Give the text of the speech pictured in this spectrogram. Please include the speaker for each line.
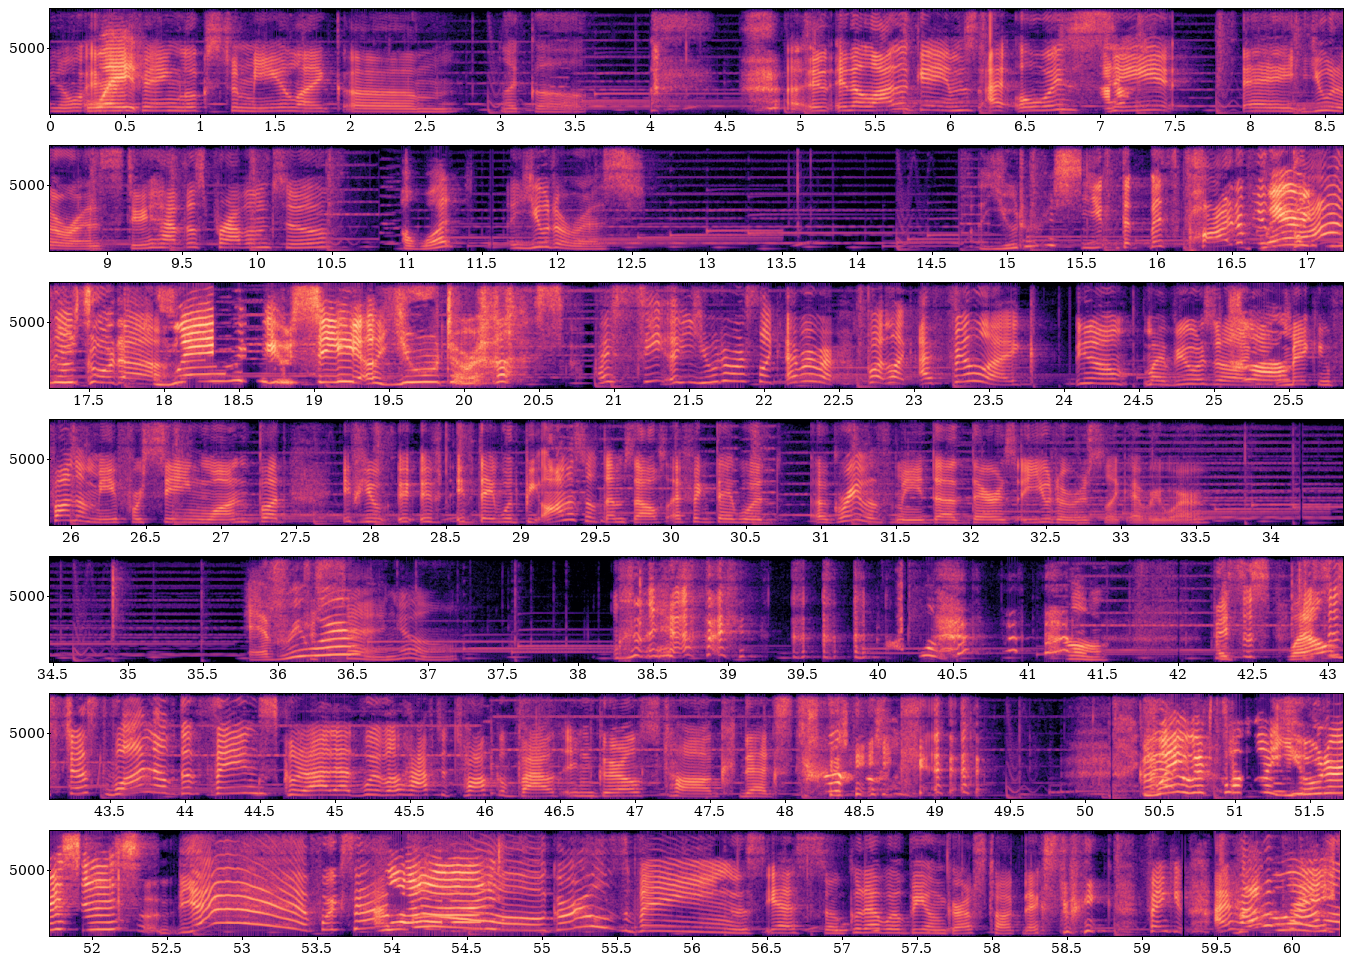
Speaker 1: You know,
Speaker 2: Wait.
Speaker 1: everything looks to me like um like a. in in a lot of games, I always see a uterus. Do you have this problem too?
Speaker 2: A what?
Speaker 1: A uterus.
Speaker 2: A uterus?
Speaker 1: You, th it's part of your
Speaker 2: Where
Speaker 1: body,
Speaker 2: do you-
Speaker 1: Gura.
Speaker 2: Where do you see a uterus?
Speaker 1: I see a uterus like everywhere, but like I like you know my viewers are like
Speaker 2: Huh?
Speaker 1: making fun of me for seeing one. But if you if if they would be honest with themselves, I think they would agree with me that there's a uterus like everywhere. Just
Speaker 2: Everywhere?
Speaker 1: saying, yeah.
Speaker 2: Oh.
Speaker 1: this is
Speaker 2: well-
Speaker 1: this is just one of the things, Gura, that we will have to talk about in Girls Talk next week.
Speaker 2: Wait, we're talking about uteruses?
Speaker 1: Yeah, Oh, Girls' veins! Yes, so good I will be on Girls Talk next week. Thank you. I have Lovely. a problem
